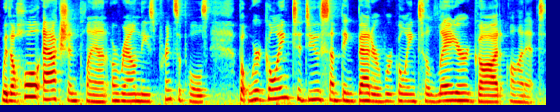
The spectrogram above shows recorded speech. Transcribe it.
with a whole action plan around these principles. But we're going to do something better. We're going to layer God on it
